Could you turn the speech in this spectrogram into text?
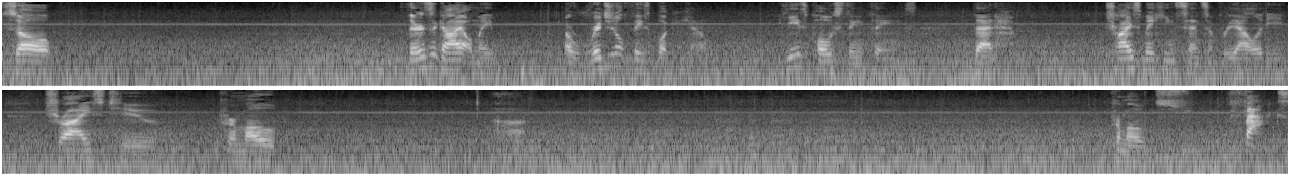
So, there's a guy on my original Facebook account. He's posting things that tries making sense of reality, tries to promote promotes facts.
